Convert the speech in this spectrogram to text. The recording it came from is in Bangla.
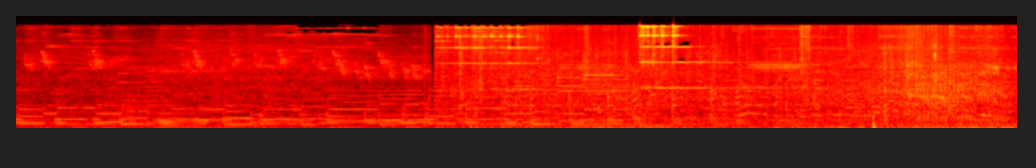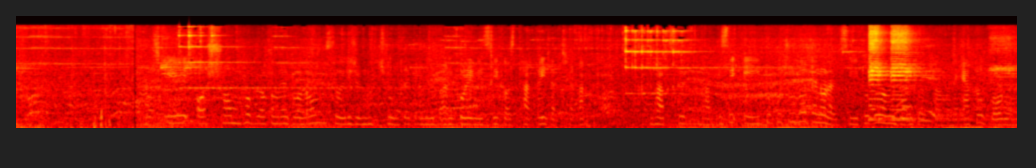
অসম্ভব রকমের গরম, তো এই জন্য চুলটাকে আমি বান করে নিচ্ছি কজ থাকাই যাচ্ছে না। ভাবতে ভাবতেছি এইটুকু চুলও কেন রাখছি? এইটুকু আমি বলতে মানে এত গরম।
